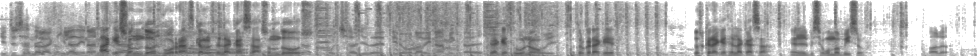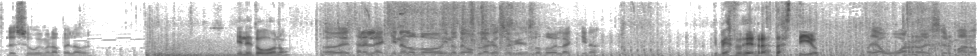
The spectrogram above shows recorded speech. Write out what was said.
Yo estoy usando aquí la dinámica. Ah, que son dos borrasca los de la casa, son dos. Mucha ayuda de tiro con la dinámica, eh. Crackez uno, otro crackez. Dos crackez en la casa, en el segundo piso. Vale, le subo y me la pela, bro. Tiene todo, ¿no? Ver, están en la esquina los dos y no tengo placas aquí. Los dos en la esquina. Qué pedazo de ratas, tío. Vaya guarro ese, hermano.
